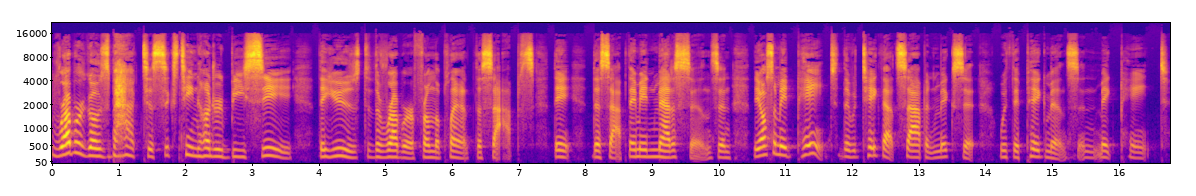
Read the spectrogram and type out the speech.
rubber goes back to 1600 BC. They used the rubber from the plant, the saps. They the sap. They made medicines and they also made paint. They would take that sap and mix it with the pigments and make paint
